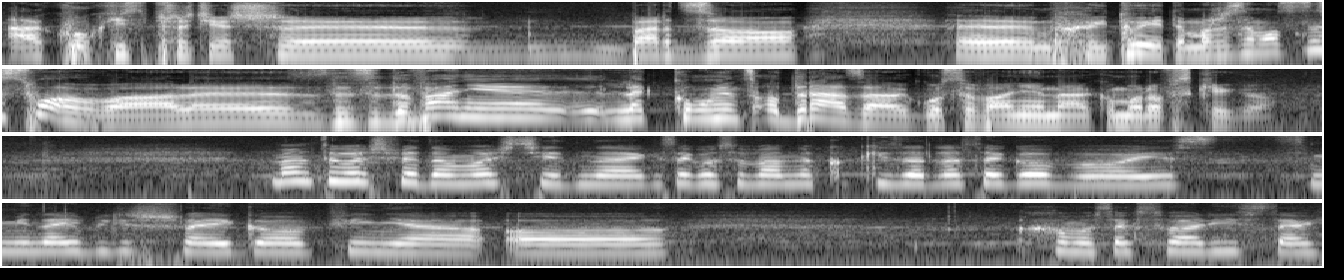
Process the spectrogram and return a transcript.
A Kukiz przecież e, bardzo e, hejtuje, to może za mocne słowo, ale zdecydowanie, lekko mówiąc, odradza głosowanie na Komorowskiego. Mam tego świadomość, jednak zagłosowałam na Kukiza dlatego, bo jest mi najbliższa jego opinia o homoseksualistach.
